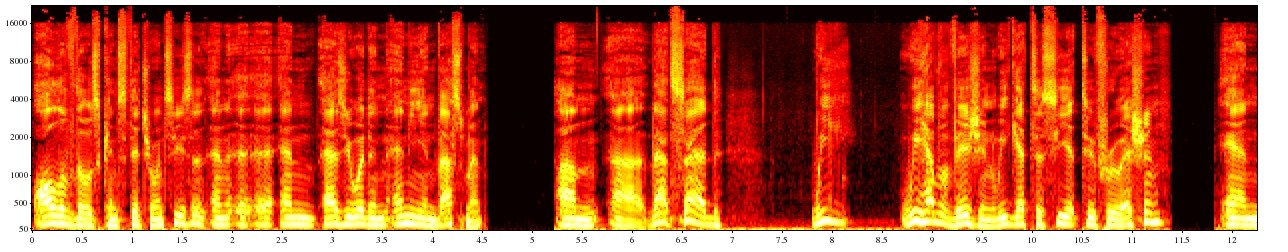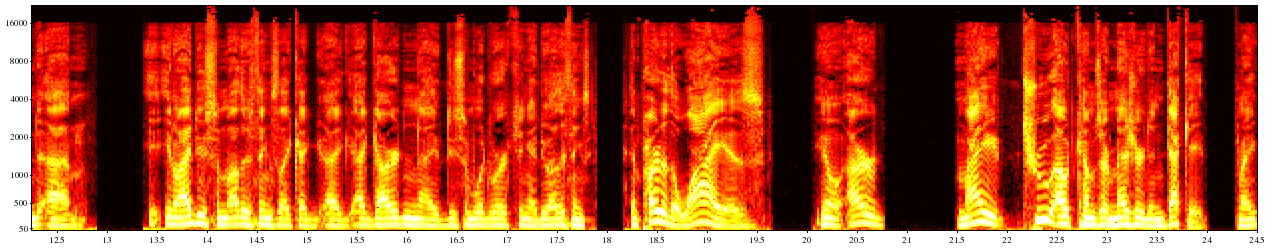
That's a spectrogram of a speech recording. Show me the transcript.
all of those constituencies, and and, and as you would in any investment. Um, uh, that said, we we have a vision. We get to see it to fruition, and um, you know, I do some other things like I, I, I garden, I do some woodworking, I do other things, and part of the why is, you know, our my true outcomes are measured in decade, right?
